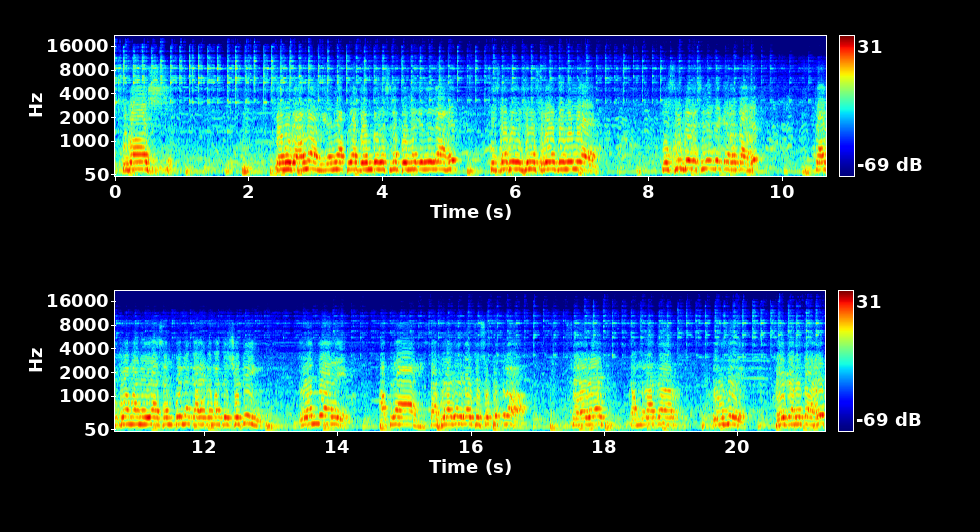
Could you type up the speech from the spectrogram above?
सुभाष सोनू गावनांग यांनी आपल्या दोन प्रदक्षिणा पूर्ण केलेल्या आहेत. तिसऱ्या प्रदक्षिणा सुरुवात झालेली आहे. तिसरी प्रदक्षिणा ते करत आहेत त्याचप्रमाणे या संपूर्ण कार्यक्रमाचे शूटिंग ड्रोनद्वारे आपल्या साफरागर गावचे सुपुत्र सौरभ कमलाकर दुर्गे हे करत आहेत.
